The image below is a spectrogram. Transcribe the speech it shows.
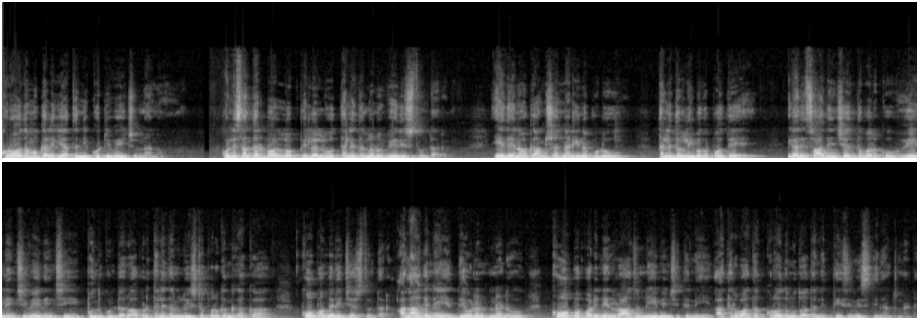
క్రోధము కలిగి అతన్ని కొట్టివేయుచున్నాను. కొన్ని సందర్భాల్లో పిల్లలు తల్లిదండ్రులను వేధిస్తుంటారు. ఏదైనా ఒక అంశాన్ని అడిగినప్పుడు తల్లిదండ్రులు ఇవ్వకపోతే ఇక అది సాధించేంత వరకు వేధించి వేధించి పొందుకుంటారు. అప్పుడు తల్లిదండ్రులు ఇష్టపూర్వకంగా కాక కోపంగానే ఇచ్చేస్తుంటారు అలాగనే దేవుడు అంటున్నాడు కోపపడి నేను రాజును నియమించి తిని ఆ తర్వాత క్రోధముతో అతన్ని తీసివేసి తిని అంటున్నాడు.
